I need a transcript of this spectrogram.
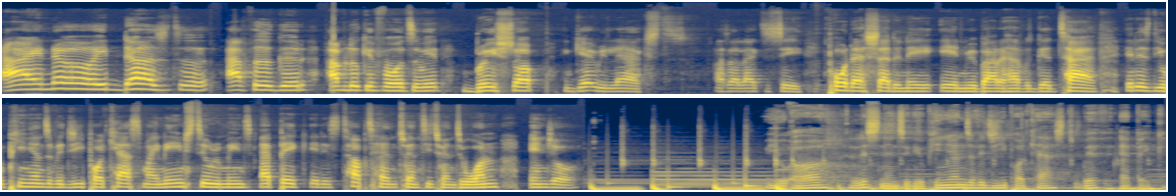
I know it does too. I feel good. I'm looking forward to it. Brace up and get relaxed as I like to say, pour that Chardonnay in. We're about to have a good time. It is the Opinions of a G podcast. My name still remains epic. It is top 10 2021. Enjoy. You are listening to the Opinions of a G podcast with Epic.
